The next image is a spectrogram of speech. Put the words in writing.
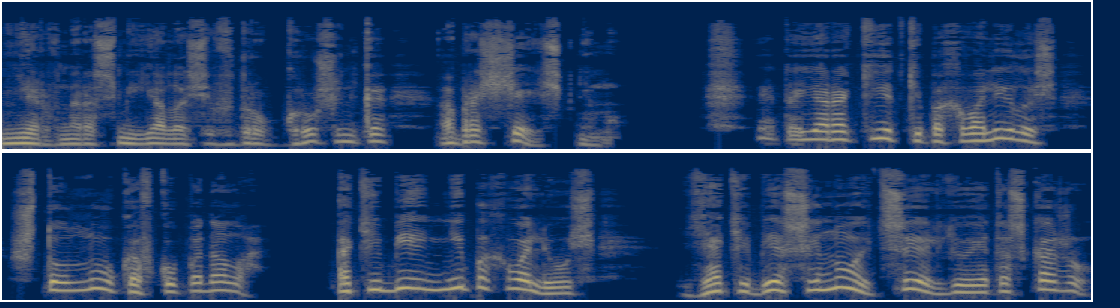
нервно рассмеялась вдруг Грушенька, обращаясь к нему. «Это я ракетке похвалилась, что луковку подала, а тебе не похвалюсь, я тебе с иной целью это скажу.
